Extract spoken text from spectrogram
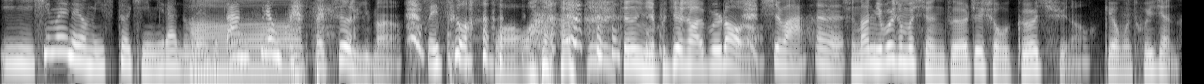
이 himer ne yo Mr. Kim 이란노래에서딴 구。 在这里吗？没错。哇，真的你不介绍还不知道呢，是吧？嗯。是，那你为什么选择这首歌曲呢？给我们推荐的？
